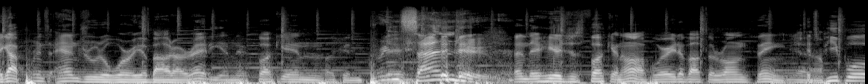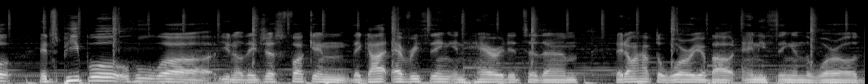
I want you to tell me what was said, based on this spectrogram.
they got Prince Andrew to worry about already, and they're fucking Fucking Prince Andrew. and they're here just fucking off, worried about the wrong thing. Yeah. It's people. It's people who, uh, you know, they just fucking they got everything inherited to them. They don't have to worry about anything in the world.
